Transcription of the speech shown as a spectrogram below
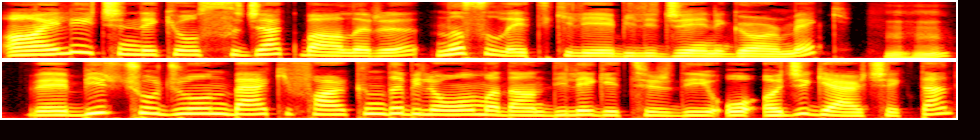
aile içindeki o sıcak bağları nasıl etkileyebileceğini görmek Hı hı. ve bir çocuğun belki farkında bile olmadan dile getirdiği o acı gerçekten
